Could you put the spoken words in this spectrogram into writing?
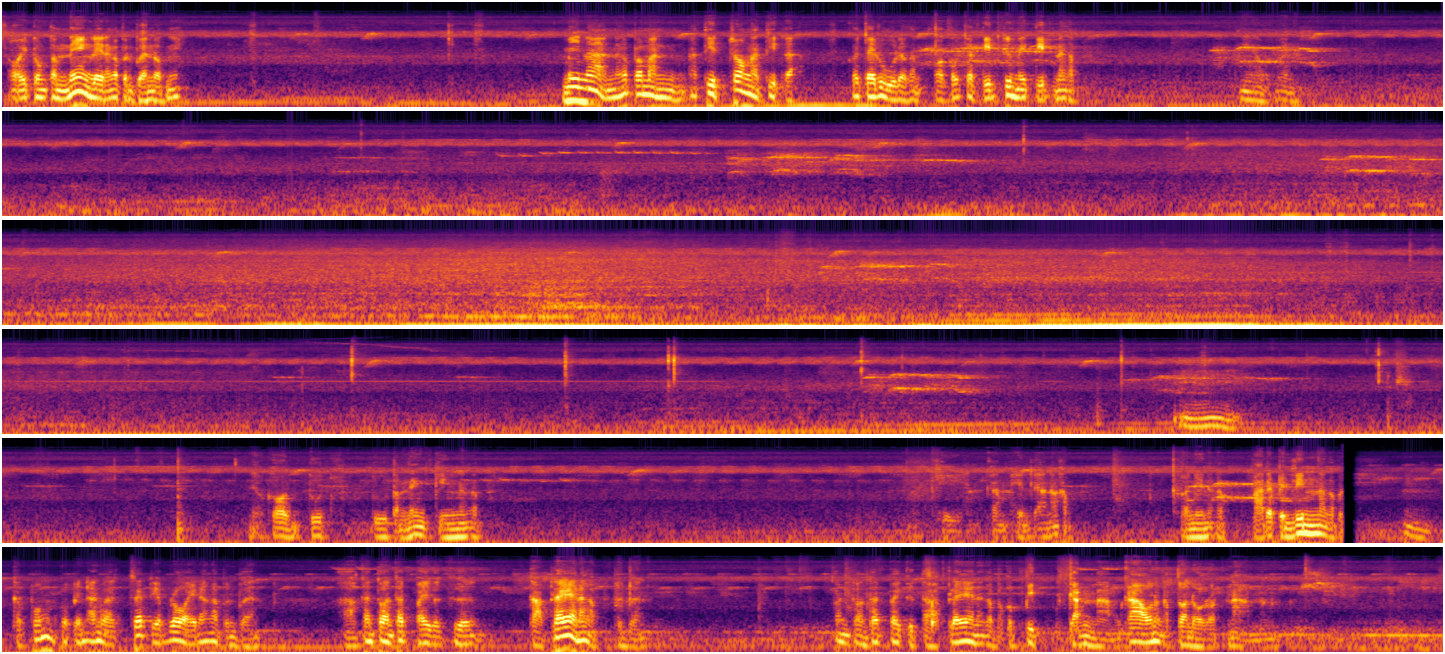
เอาไว้ตรงตำแหน่งเลยนะครับเพื่อนๆแบบนี้ ไม่นานนะครับ ประมาณอาทิตย์ช่องอาทิตย์อะก็จะรู้แล้วครับว่าเขาจะติดหรือไม่ติดนะครับ ดูดูตำแหน่งกิ่งนะครับโอเคครับเห็นแล้วนะครับ ตอนนี้นะครับปาได้เป็นริมนะครับอืมครับผมก็เป็นอันว่าเสร็จเรียบร้อยนะครับเพื่อนๆขั้นตอนถัดไปก็คือตาแพร่นะครับเพื่อนๆขั้นตอนถัดไปคือตาแพร่นะครับแล้วก็ปิดกันน้ำข้าวนะครับ ตอนเรารดน้ำนะครับ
